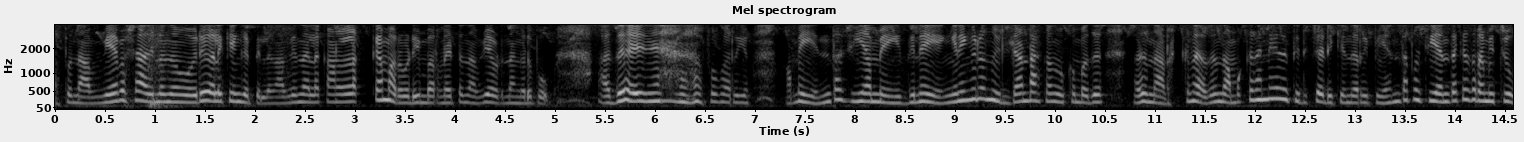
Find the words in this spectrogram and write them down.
അപ്പോൾ നവ്യെ പക്ഷെ അതിനൊന്നും ഒരു കളിക്കും കിട്ടില്ല. നവ്യ നല്ല കള്ളക്കെ മറുപടിയും പറഞ്ഞിട്ട് നവ്യ അവിടെ നിന്ന് അങ്ങോട്ട് പോകും അത് കഴിഞ്ഞ് അപ്പോൾ പറയും അമ്മ എന്താ ചെയ്യാമ്മേ ഇതിനെ എങ്ങനെയെങ്കിലും ഒന്നും ഇല്ലാണ്ടാക്കാൻ നോക്കുമ്പോൾ അത് അത് നടക്കണ അത് നമുക്ക് തന്നെ തിരിച്ചടിക്കുന്ന ഇപ്പോൾ എന്താ ഇപ്പോൾ ചെയ്യുക എന്തൊക്കെ ശ്രമിച്ചു?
